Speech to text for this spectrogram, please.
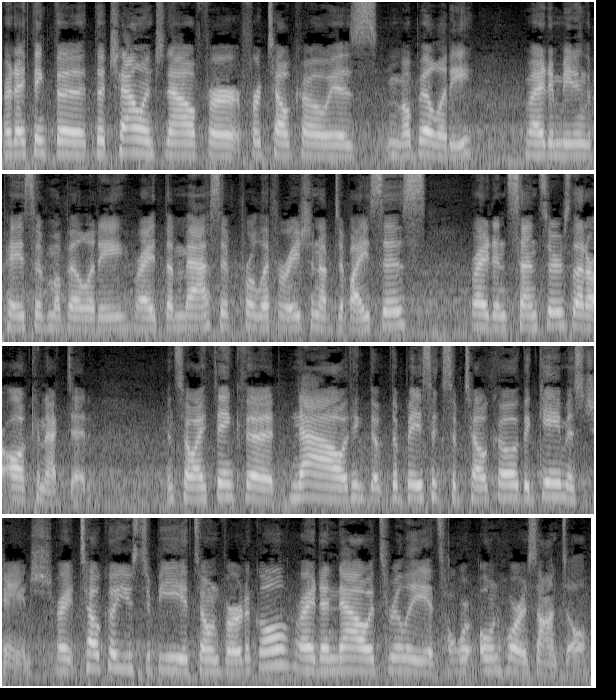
right? I think the, the challenge now for, for telco is mobility, right? And meeting the pace of mobility, right? The massive proliferation of devices, right? And sensors that are all connected. And so I think that now, I think the, the basics of telco, the game has changed, right? Telco used to be its own vertical, right? And now it's really its own horizontal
